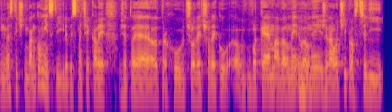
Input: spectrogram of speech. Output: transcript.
investiční bankovnictví, kde bychom čekali, že to je eh, trochu člověk člověku eh, vlkem a velmi, mm. velmi žraločí prostředí,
